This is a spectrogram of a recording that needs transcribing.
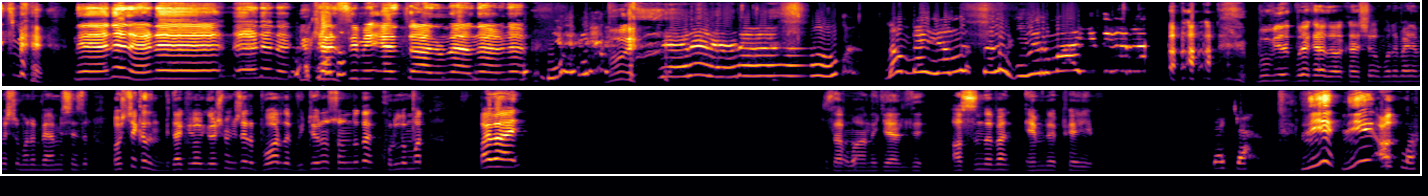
itme. Ne ne ne ne ne ne ne. You can see me and tanrım ne ne ne. Bu Lan ben yanlış taraf yırmağa gidiyorum. bu videoluk buraya kadar arkadaşlar. Umarım beğenmişsiniz. Umarım beğenmişsinizdir. Hoşçakalın. Bir dahaki videoda görüşmek üzere. Bu arada videonun sonunda da kurulum var. Bay bay. Zamanı geldi. Aslında ben Emre P'yim. Bekle. Niye? Niye? A- Çıkma.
